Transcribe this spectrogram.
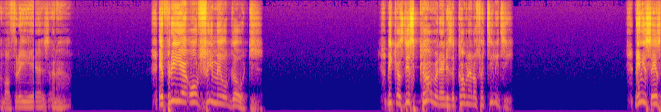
About three years and a half. A three year old female goat because this covenant is a covenant of fertility. Then he says,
